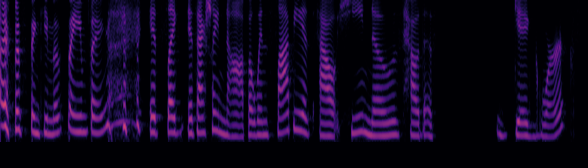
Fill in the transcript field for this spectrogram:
I was thinking the same thing. it's like it's actually not, but when Slappy is out, he knows how this gig works.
